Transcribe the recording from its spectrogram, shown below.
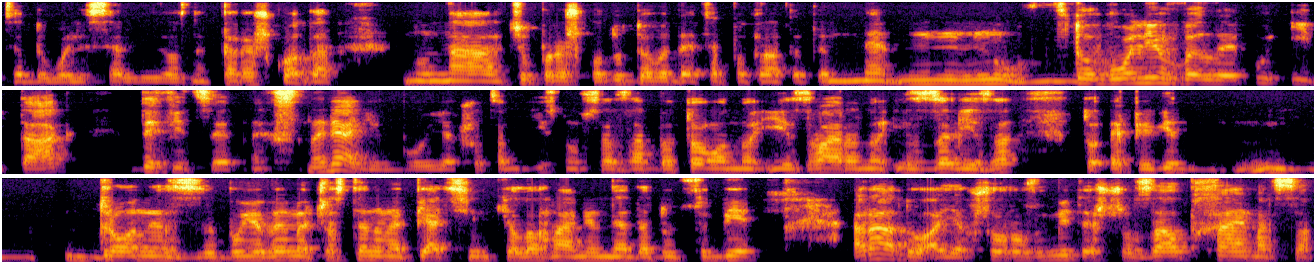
це доволі серйозна перешкода. Ну на цю перешкоду доведеться потратити не ну доволі велику і так. Дефіцитних снарядів, бо якщо там дійсно все забетовано і зварено із заліза, то епівід дрони з бойовими частинами 5-7 кілограмів не дадуть собі раду. А якщо розуміти, що залп Хаймерса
